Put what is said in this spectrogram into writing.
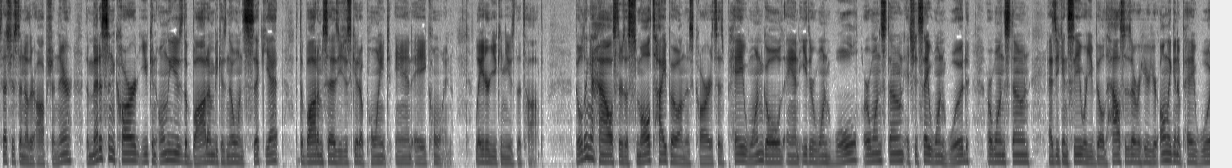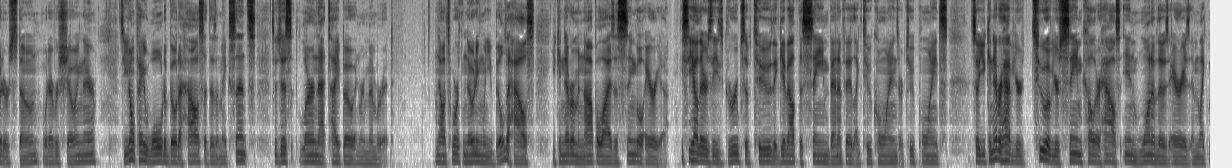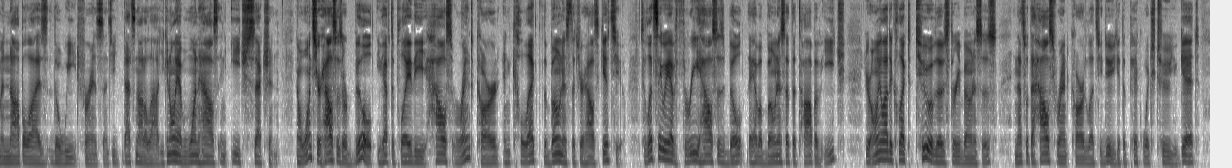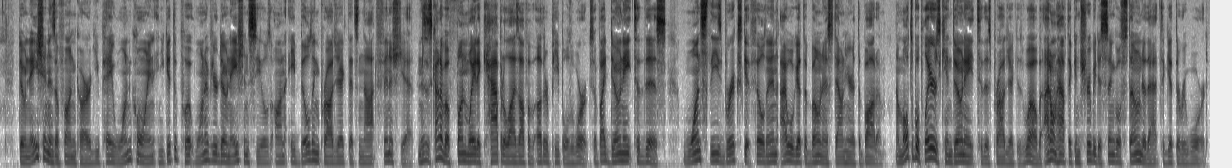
So that's just another option there. The medicine card, you can only use the bottom because no one's sick yet, but the bottom says you just get a point and a coin. Later, you can use the top. Building a house, there's a small typo on this card. It says pay one gold and either one wool or one stone. It should say one wood or one stone. As you can see where you build houses over here, you're only going to pay wood or stone, whatever's showing there. So you don't pay wool to build a house. That doesn't make sense. So just learn that typo and remember it. Now it's worth noting when you build a house, you can never monopolize a single area. You see how there's these groups of two that give out the same benefit, like two coins or two points. So you can never have your two of your same color house in one of those areas and like monopolize the wheat, for instance. You, that's not allowed. You can only have one house in each section. Now, once your houses are built, you have to play the house rent card and collect the bonus that your house gets you. So let's say we have three houses built. They have a bonus at the top of each. You're only allowed to collect two of those three bonuses, and that's what the house rent card lets you do. You get to pick which two you get. Donation is a fun card. You pay one coin and you get to put one of your donation seals on a building project that's not finished yet. And this is kind of a fun way to capitalize off of other people's work. So if I donate to this, once these bricks get filled in, I will get the bonus down here at the bottom. Now, multiple players can donate to this project as well, but I don't have to contribute a single stone to that to get the reward.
